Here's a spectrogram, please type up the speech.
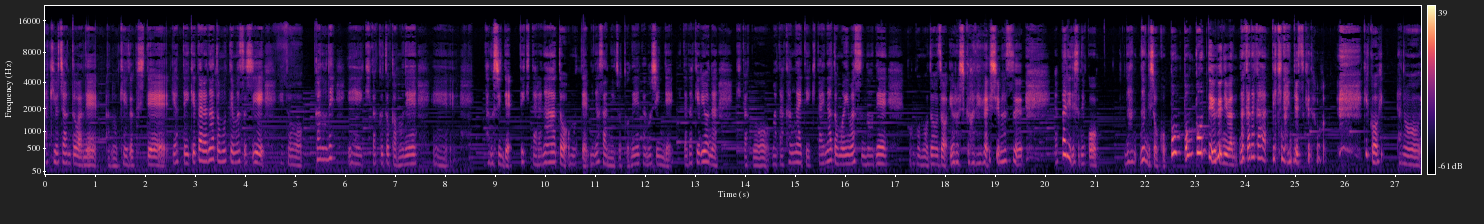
あきおちゃんとはね、あの、継続してやっていけたらなと思ってますし、えっ、と、他のね、えー、企画とかもね、えー、楽しんでできたらなと思って、皆さんにちょっとね、楽しんでいただけるような企画をまた考えていきたいなと思いますので、今後もどうぞよろしくお願いします。やっぱりですね、こう、ななんでしょう、こう、ポンポンポンっていうふうにはなかなかできないんですけども、結構あの、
